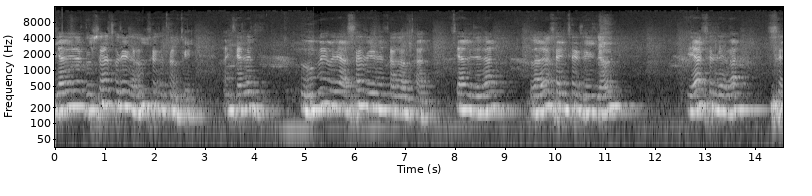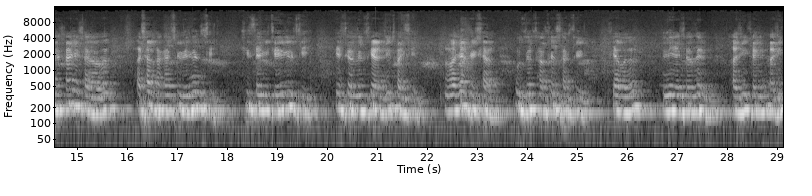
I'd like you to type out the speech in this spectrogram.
ज्यावेळेला गुजरातमध्ये राहू शकत नव्हते. आणि त्याला मुंबईमध्ये असा देण्यात आला होता. त्यावेळेला बाळासाहेबांच्या घरी जाऊन या संदर्भात सहकार्य करावं अशा प्रकारची विनंती ही त्यांनी केली होती. याच्याबद्दल अधिक माहिती माझ्यापेक्षा उद्धव ठाकरे सांगतील त्यामुळं मी याच्याबद्दल आधी काही आधी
